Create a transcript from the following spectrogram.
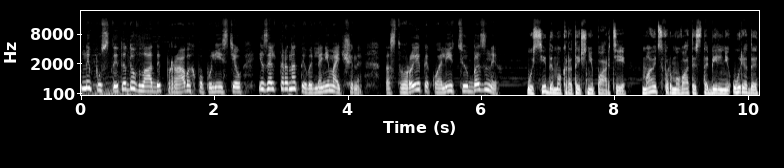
не пустити до влади правих популістів із альтернативи для Німеччини та створити коаліцію без них. Усі демократичні партії мають сформувати стабільні уряди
